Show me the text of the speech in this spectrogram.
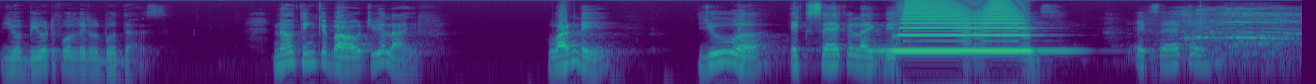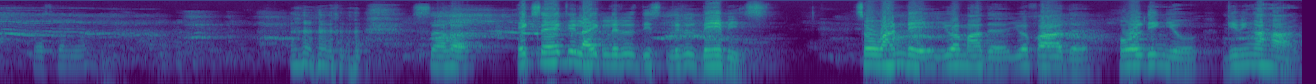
your beautiful little Buddhas. Now think about your life. One day, you were exactly like this. Exactly. What's going on? so, exactly like little these little babies. So one day, your mother, your father, holding you, giving a hug,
